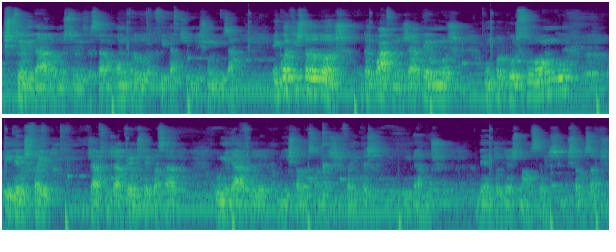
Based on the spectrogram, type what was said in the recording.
especialidade ou uma especialização ou um produto que fica disponibilizado. Enquanto instaladores da Quadnos já temos um percurso longo e temos feito, já, já devemos ter passado o milhar de instalações feitas, digamos, dentro das nossas instalações.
